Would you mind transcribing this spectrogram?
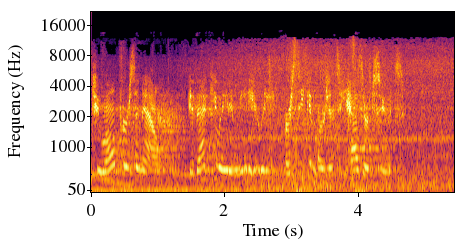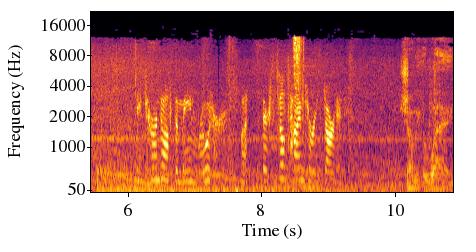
To all personnel, evacuate immediately or seek emergency hazard suits. They turned off the main rotor, but there's still time to restart it. Show me the way.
